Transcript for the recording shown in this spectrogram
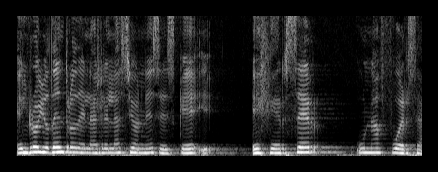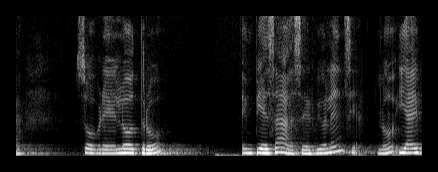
el rollo dentro de las relaciones es que eh, ejercer una fuerza sobre el otro empieza a ser violencia, ¿no? Y hay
